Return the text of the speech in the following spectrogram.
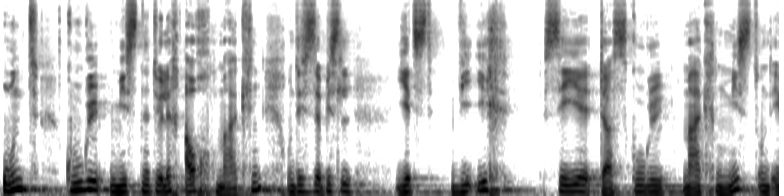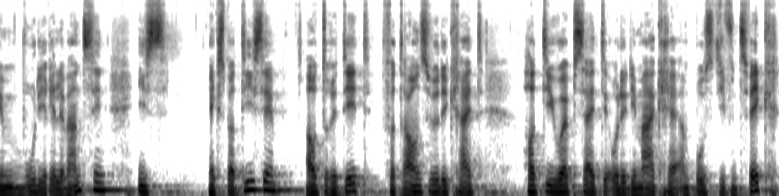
Und Google misst natürlich auch Marken und das ist ein bisschen Jetzt, wie ich sehe, dass Google Marken misst und eben wo die relevant sind, ist Expertise, Autorität, Vertrauenswürdigkeit, hat die Webseite oder die Marke einen positiven Zweck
